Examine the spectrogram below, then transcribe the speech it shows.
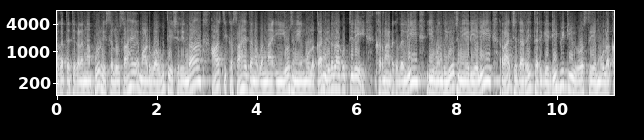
ಅಗತ್ಯತೆಗಳನ್ನು ಪೂರೈಸಲು ಸಹಾಯ ಮಾಡುವ ಉದ್ದೇಶದಿಂದ ಆರ್ಥಿಕ ಸಹಾಯಧನವನ್ನು ಈ ಯೋಜನೆಯ ಮೂಲಕ ನೀಡಲಾಗುತ್ತಿದೆ. ಕರ್ನಾಟಕದಲ್ಲಿ ಈ ಒಂದು ಯೋಜನೆಯಡಿಯಲ್ಲಿ ರಾಜ್ಯದ ರೈತರಿಗೆ ಡಿಬಿಟಿ ವ್ಯವಸ್ಥೆಯ ಮೂಲಕ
